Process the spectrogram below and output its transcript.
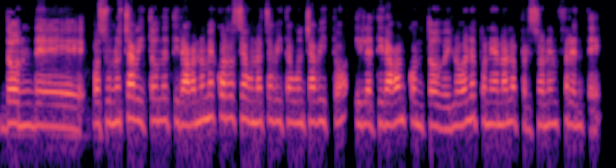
donde pues unos chavitos le tiraban, no me acuerdo si a una chavita o un chavito, y le tiraban con todo y luego le ponían a la persona enfrente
